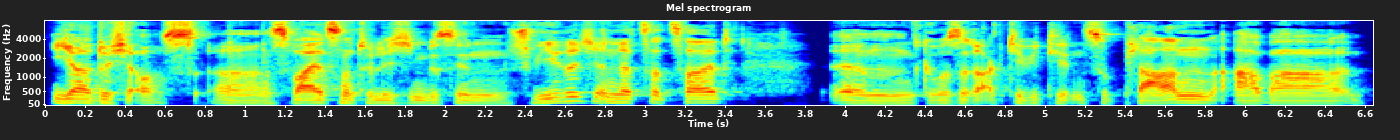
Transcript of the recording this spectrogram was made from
Ja, durchaus. Äh, es war jetzt natürlich ein bisschen schwierig in letzter Zeit ähm, größere Aktivitäten zu planen, aber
